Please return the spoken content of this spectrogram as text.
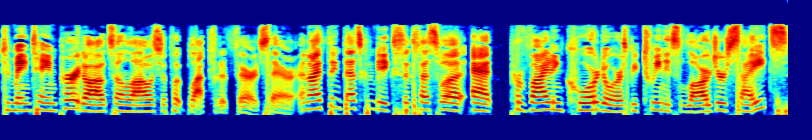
to maintain prairie dogs and allow us to put black-footed ferrets there. And I think that's going to be successful at providing corridors between these larger sites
